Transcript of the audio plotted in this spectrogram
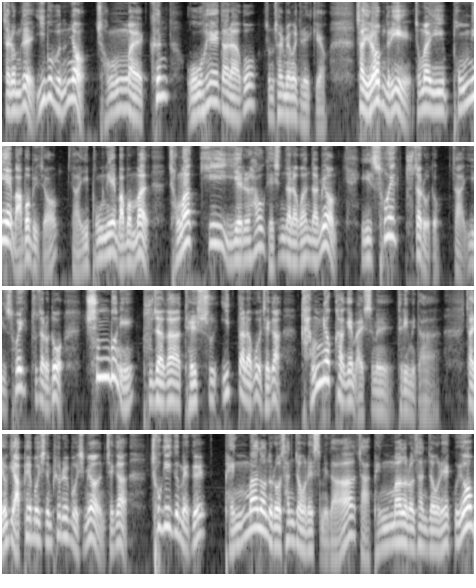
자, 여러분들, 이 부분은요, 정말 큰 오해다라고 좀 설명을 드릴게요. 자, 여러분들이 정말 이 복리의 마법이죠. 자, 이 복리의 마법만 정확히 이해를 하고 계신다라고 한다면, 이 소액 투자로도, 자, 이 소액 투자로도 충분히 부자가 될 수 있다라고 제가 강력하게 말씀을 드립니다. 자, 여기 앞에 보시는 표를 보시면 제가 초기 금액을 100만 원으로 산정을 했습니다. 자, 100만 원으로 산정을 했고요.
